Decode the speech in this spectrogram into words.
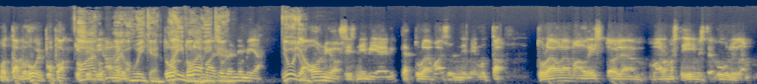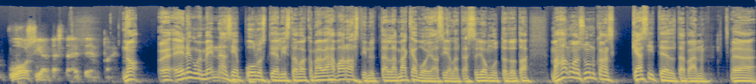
Mutta huippupakki Oh, aivan, aivan huikea. Aivan tulevaisuuden huikea. nimiä. Juu, Ja juu. on jo siis nimi, ei mikään tulevaisuuden nimi, mutta tulee olemaan listoille ja varmasti ihmisten huulilla vuosia tästä eteenpäin. No, ennen kuin me mennään siihen puolustajalistaan, vaikka mä vähän varastin nyt tällä McAvoy-asialla tässä jo, mutta tota, mä haluan sun kanssa käsiteltävän, ää,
